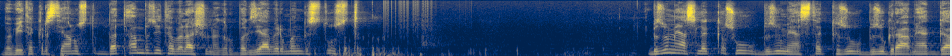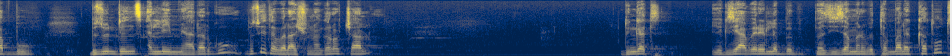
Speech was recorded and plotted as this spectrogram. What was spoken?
በቤተ ክርስቲያን ውስጥ በጣም ብዙ የተበላሹ ነገሮች በእግዚአብሔር መንግስት ውስጥ ብዙ የሚያስለቅሱ ብዙ የሚያስተክዙ ብዙ ግራ የሚያጋቡ ብዙ እንድንጸልይ የሚያደርጉ ብዙ የተበላሹ ነገሮች አሉ። ድንገት የእግዚአብሔር ልብ በዚህ ዘመን ብትመለከቱት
